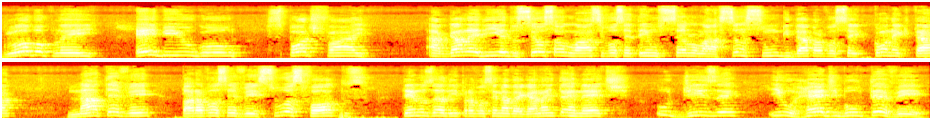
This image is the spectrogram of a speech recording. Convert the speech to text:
Globoplay, ABU Go, Spotify, a galeria do seu celular. Se você tem um celular Samsung, dá para você conectar na TV para você ver suas fotos. Temos ali para você navegar na internet o Deezer e o Red Bull TV.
